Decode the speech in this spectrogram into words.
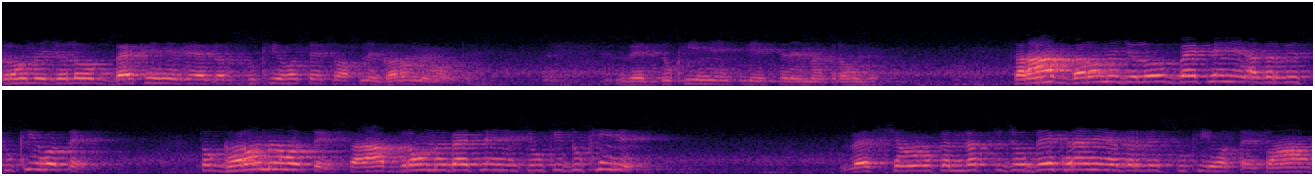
गृहों में जो लोग बैठे हैं, वे अगर सुखी होते तो अपने घरों में होते। वे दुखी हैं, इसलिए सिनेमा गृहों में। शराब घरों में जो लोग बैठे हैं, अगर वे सुखी होते तो घरों में होते। शराब गृहों में बैठे हैं, क्योंकि दुखी हैं। वैश्याओं के नृत्य जो देख रहे हैं, अगर वे सुखी होते तो आँख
